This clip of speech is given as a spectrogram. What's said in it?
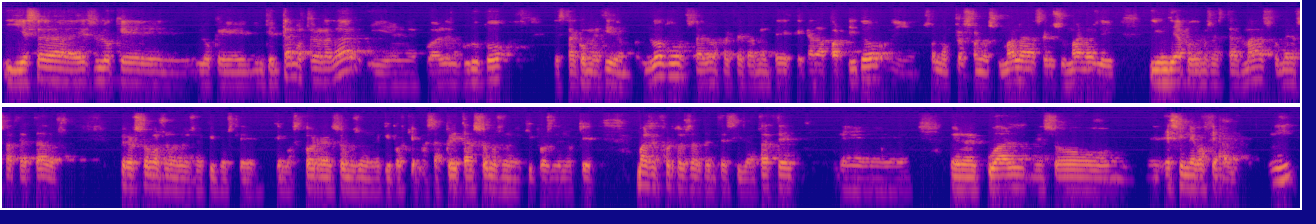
y eso es lo que, lo que intentamos trasladar y en el cual el grupo está convencido. Luego sabemos perfectamente que cada partido eh, somos personas humanas, seres humanos, y, y un día podemos estar más o menos acertados. Pero somos uno de los equipos que, que más corren, somos uno de los equipos que más aprietan, somos uno de los equipos de los que más esfuerzos de intensidad hace, eh, en el cual eso es innegociable. Y,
